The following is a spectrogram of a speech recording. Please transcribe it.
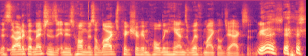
this article mentions in his home there's a large picture of him holding hands with Michael Jackson. Yes, yes.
